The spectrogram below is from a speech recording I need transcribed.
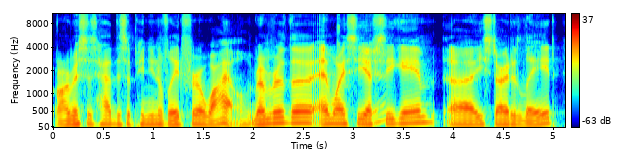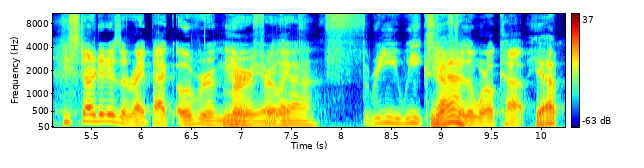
Armas has had this opinion of Lade for a while. Remember the NYCFC Yeah. game? Uh, he started Lade. He started as a right back over a mirror Murray, for like yeah. three weeks Yeah. after the World Cup. Yep.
